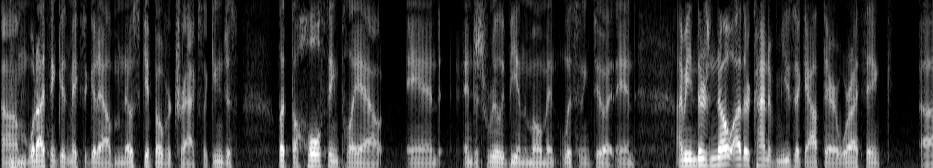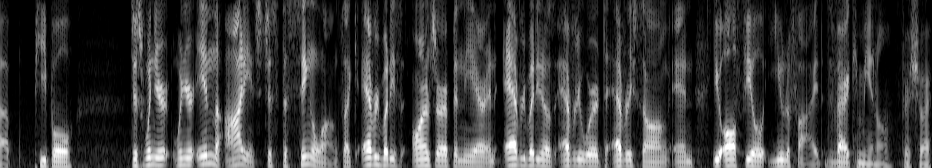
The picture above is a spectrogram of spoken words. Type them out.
Um, Mm-hmm. What I think it makes a good album, no skip over tracks. Like you can just let the whole thing play out and and just really be in the moment listening to it. And I mean, there's no other kind of music out there where I think uh, people just when you're when you're in the audience, just the sing-alongs, like everybody's arms are up in the air and everybody knows every word to every song, and you all feel unified. It's very communal for sure.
